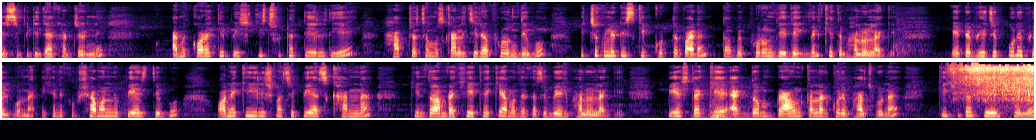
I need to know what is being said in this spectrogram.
রেসিপিটি দেখার জন্যে। আমি কড়াইতে বেশ কিছুটা তেল দিয়ে হাফ চা চামচ কালি জিরা ফোড়ন দেব। ইচ্ছে করলে এটি স্কিপ করতে পারেন, তবে ফোড়ন দিয়ে দেখবেন খেতে ভালো লাগে। এটা ভেজে পুড়ে ফেলব না। এখানে খুব সামান্য পেঁয়াজ দেব। অনেকেই ইলিশ মাছে পেঁয়াজ খান না, কিন্তু আমরা খেয়ে থাকি, আমাদের কাছে বেশ ভালো লাগে। পেঁয়াজটাকে একদম ব্রাউন কালার করে ভাজবো না। কিছুটা চেঞ্জ হলে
